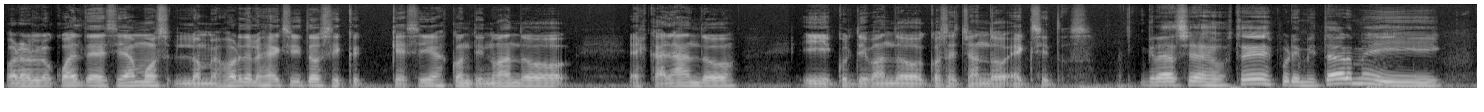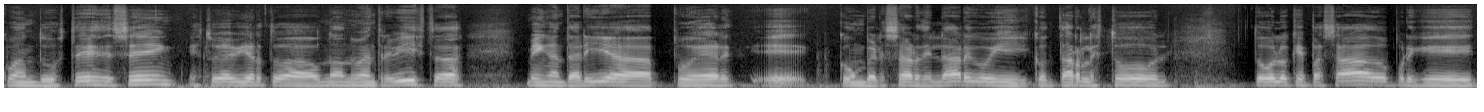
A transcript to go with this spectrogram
Para lo cual te deseamos lo mejor de los éxitos y que, sigas continuando, escalando y cultivando, cosechando éxitos. Gracias a ustedes por invitarme y cuando ustedes deseen estoy abierto a una nueva entrevista. Me encantaría poder eh, conversar de largo y contarles todo, todo lo que he pasado, porque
